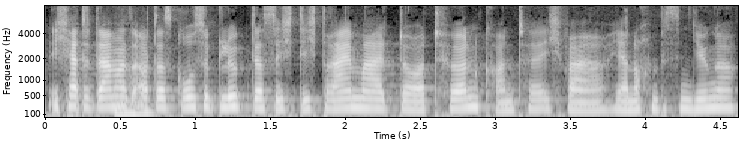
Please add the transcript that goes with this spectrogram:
ich hatte damals mhm. auch das große Glück, dass ich dich dreimal dort hören konnte. Ich war ja noch ein bisschen jünger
